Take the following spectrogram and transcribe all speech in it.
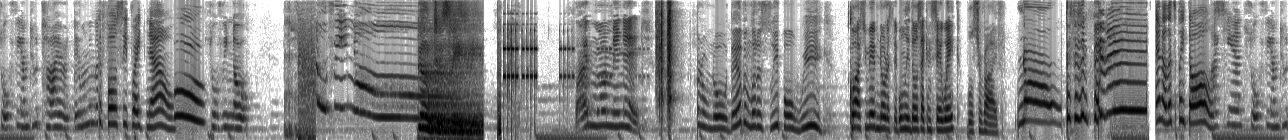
Sophie. I'm too tired. They only let could fall asleep right now. Oh. Sophie, no. Sophie, no. Go to sleep. Five more minutes. I don't know. They haven't let us sleep all week. Class, you may have noticed that only those that can stay awake will survive. No! This isn't fair! Anna, let's play dolls. I can't, Sophie. I'm too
